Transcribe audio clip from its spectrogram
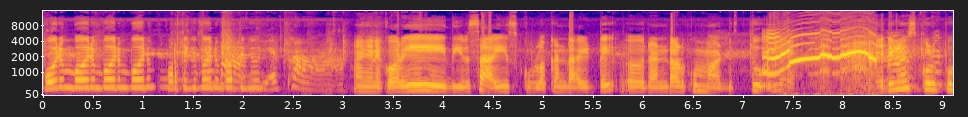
പോരും പോരും പോരും പോരും. പുറത്തേക്ക് പോരും പുറത്തേക്ക് അങ്ങനെ കുറേ ദിവസമായി സ്കൂളൊക്കെ ഉണ്ടായിട്ട് രണ്ടാൾക്കും മടുത്തു. സ്കൂളിൽ പോ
